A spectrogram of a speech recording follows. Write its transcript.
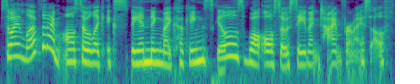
So I love that I'm also like expanding my cooking skills while also saving time for myself.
